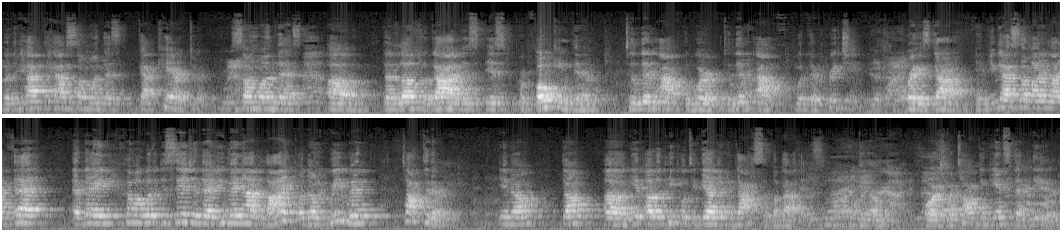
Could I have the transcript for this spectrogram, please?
But you have to have someone that's got character, someone that's um, the love for God is, is provoking them to live out the word, to live out what they're preaching. Yes. Praise God. If you got somebody like that and they come up with a decision that you may not like or don't agree with, talk to them. You know, don't uh, get other people together and gossip about it. You know, or, or talk against that leader.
